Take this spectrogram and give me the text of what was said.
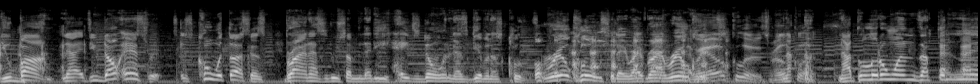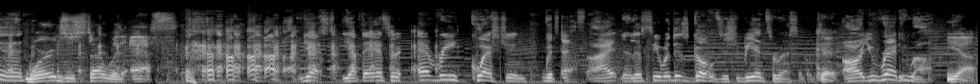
you bomb. Now, if you don't answer it, It's cool with us because Brian has to do something that he hates doing and that's giving us clues. Real clues today, right, Brian? Real clues. Real clues, real not, clues. Not the little ones, not the man. Words that start with F. yes, you have to answer every question with F. All right, now let's see where this goes. It should be interesting. Okay. Are you ready, Rob? Yeah.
